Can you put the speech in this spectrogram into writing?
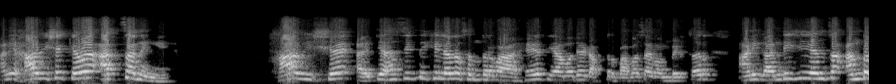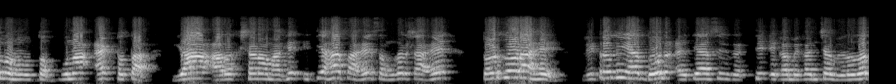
आणि हा विषय केवळ आजचा नाहीये. हा विषय ऐतिहासिक देखील याला संदर्भ आहेत. यामध्ये डॉक्टर बाबासाहेब आंबेडकर आणि गांधीजी यांचं आंदोलन होतं. पुन्हा ऍक्ट होता. या आरक्षणामागे इतिहास आहे संघर्ष आहे तडजोड आहे. लिटरली या दोन ऐतिहासिक व्यक्ती एकमेकांच्या विरोधात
